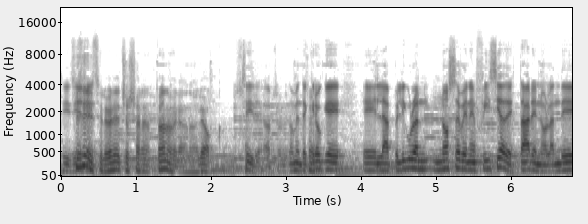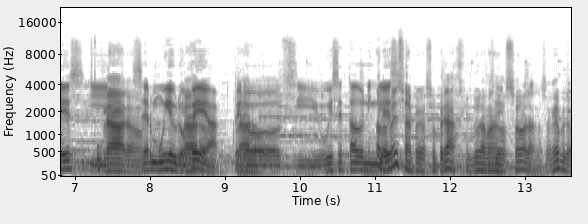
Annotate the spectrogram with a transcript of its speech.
Sí, Sí, sí, es- si le hubiera hecho Sharon Stone hubiera ganado el Oscar. sí, absolutamente. Creo que eh, la película no se beneficia de estar en holandés y Claro, ser muy europea. claro, pero si hubiese estado en No, inglés, es una película súper ágil, dura más de dos horas, no sé qué, pero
